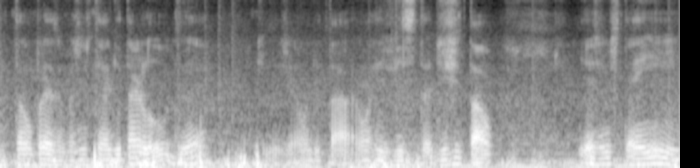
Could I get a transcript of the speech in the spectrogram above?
Então, por exemplo, a gente tem a Guitar Load, né, que já é uma, guitarra, uma revista digital, e a gente tem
